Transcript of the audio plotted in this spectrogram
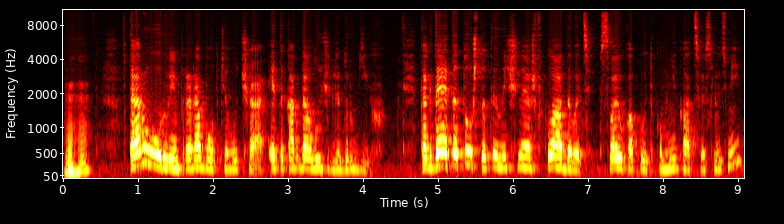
Угу. Второй уровень проработки луча – это когда луч для других. Когда это то, что ты начинаешь вкладывать в свою какую-то коммуникацию с людьми.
